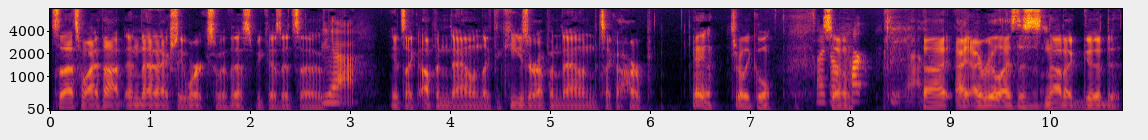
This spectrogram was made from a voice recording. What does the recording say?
So that's why I thought, and that actually works with this because it's a Yeah, it's like up and down, like the keys are up and down. It's like a harp. Anyway, it's really cool. it's like So, a harp piano. Uh, I, I realize this is not a good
